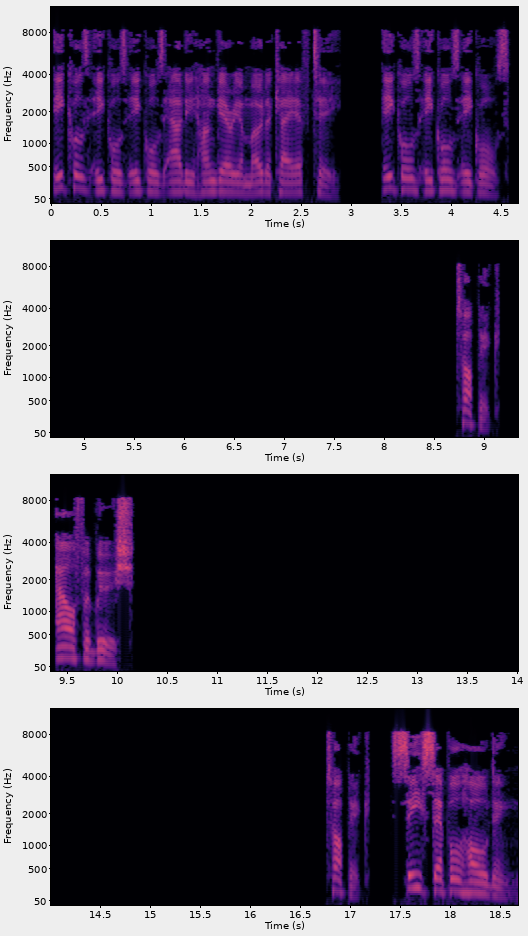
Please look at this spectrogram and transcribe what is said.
Equals equals equals Audi Hungaria Motor Kft. Equals equals equals. Topic: Alfabusz. Topic: Csepel Holding.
